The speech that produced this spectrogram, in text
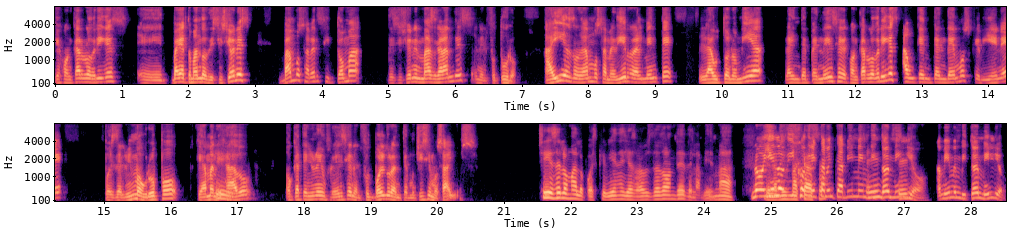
que Juan Carlos Rodríguez eh, vaya tomando decisiones. Vamos a ver si toma decisiones más grandes en el futuro. Ahí es donde vamos a medir realmente la autonomía, la independencia de Juan Carlos Rodríguez, aunque entendemos que viene pues del mismo grupo que ha manejado o que ha tenido una influencia en el fútbol durante muchísimos años. Sí, eso es lo malo, pues que viene, ya sabes de dónde, de la misma. No, y él lo dijo directamente, a mí me invitó Emilio, a mí me invitó Emilio,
